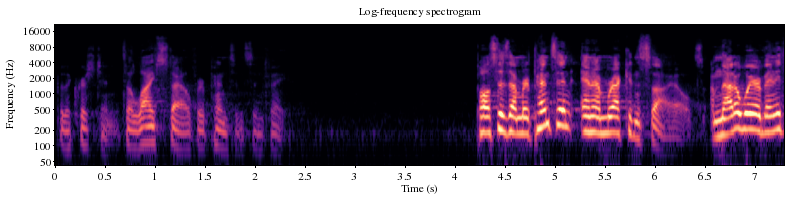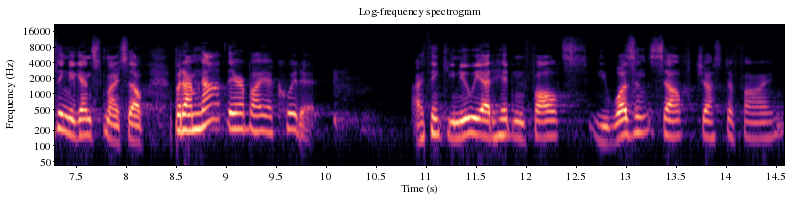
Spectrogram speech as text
for the Christian. It's a lifestyle of repentance and faith. Paul says, I'm repentant and I'm reconciled. I'm not aware of anything against myself, but I'm not thereby acquitted. I think he knew he had hidden faults. He wasn't self justifying.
